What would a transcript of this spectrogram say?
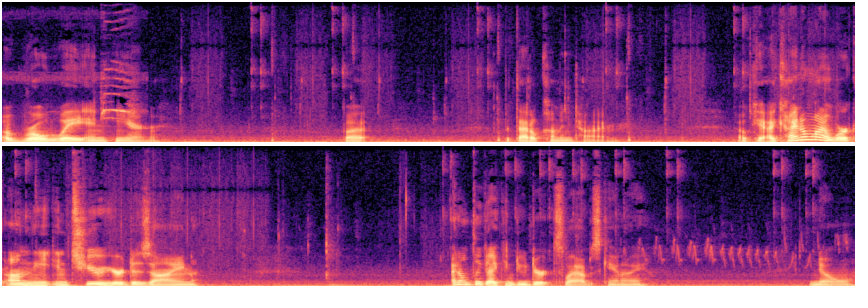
a roadway in here. But, but that'll come in time. Okay, I kind of want to work on the interior design. I don't think I can do dirt slabs, can I? No.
